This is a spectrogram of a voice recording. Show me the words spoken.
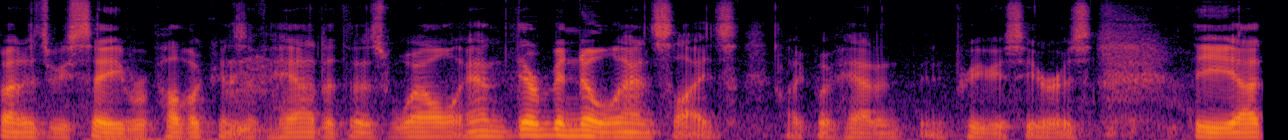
but as we say, Republicans have had it as well, and there have been no landslides like we've had in, in previous eras. The uh,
